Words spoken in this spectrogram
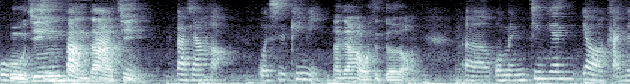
古今放大镜。大家好，我是 Kimi。大家好，我是格龙。呃，我们今天要谈的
